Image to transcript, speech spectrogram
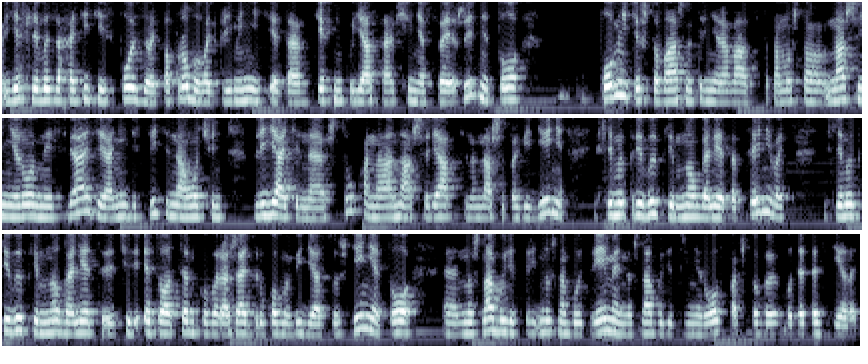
если вы захотите использовать, попробовать применить эту технику я-сообщения в своей жизни, то помните, что важно тренироваться, потому что наши нейронные связи, они действительно очень влиятельная штука на наши реакции, на наше поведение. Если мы привыкли много лет оценивать, если мы привыкли много лет э, эту оценку выражать в другом виде осуждения, то э, нужна будет, нужно будет время, нужна будет тренировка, чтобы вот это сделать.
